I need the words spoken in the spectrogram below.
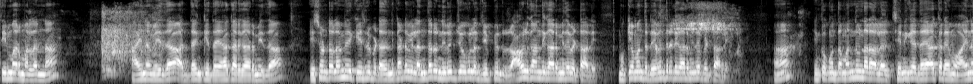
తీన్మార్ మల్లన్న. ఆయన మీద అద్దంకి దయాకర్ గారి మీద ఇటువంటి వాళ్ళ మీద కేసులు పెట్టాలి. ఎందుకంటే వీళ్ళందరూ నిరుద్యోగులకు చెప్పిండ్రు రాహుల్ గాంధీ గారి మీద పెట్టాలి. ముఖ్యమంత్రి రేవంత్ రెడ్డి గారి మీద పెట్టాలి? ఇంకా కొంతమంది ఉన్నారు వాళ్ళు. చెనిగే దయాకర్ ఏమో ఆయన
